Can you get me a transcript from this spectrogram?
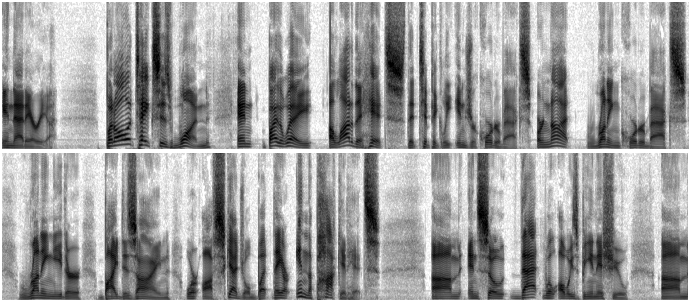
in that area. But all it takes is one. And by the way, a lot of the hits that typically injure quarterbacks are not running quarterbacks running either by design or off schedule, but they are in the pocket hits. Um, and so that will always be an issue um,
